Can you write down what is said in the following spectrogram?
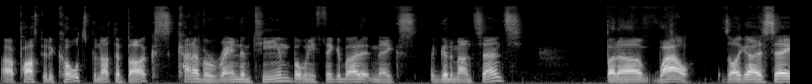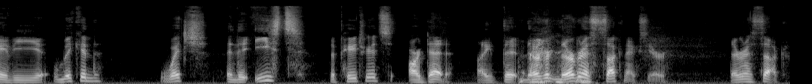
uh, possibly the Colts, but not the Bucks. Kind of a random team, but when you think about it, it makes a good amount of sense. But uh, wow, that's all I gotta say. The wicked witch in the East, the Patriots are dead. Like they, they're gonna- they're gonna suck next year. They're gonna suck.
